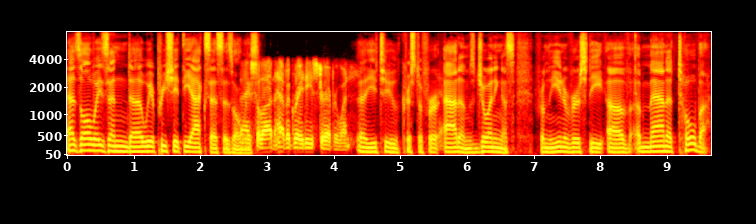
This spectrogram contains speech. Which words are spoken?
as always, and uh, we appreciate the access as always. Thanks a lot, and have a great Easter, everyone. Uh, you too, Christopher yeah. Adams, joining us from the University of Manitoba.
